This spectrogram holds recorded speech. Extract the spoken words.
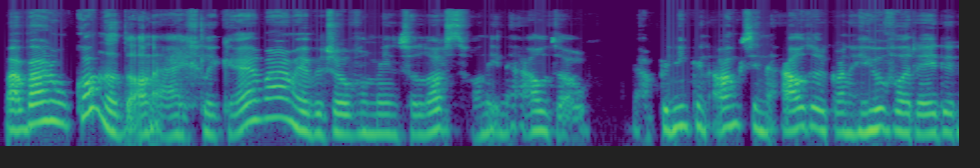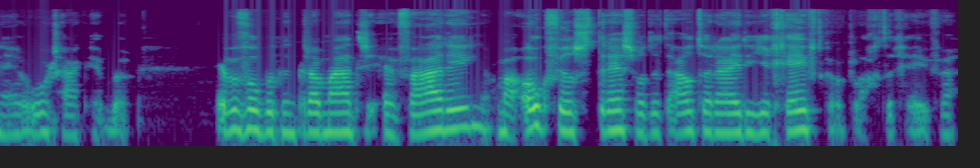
Maar waarom kan dat dan eigenlijk? Hè? Waarom hebben zoveel mensen last van in de auto? Nou, paniek en angst in de auto kan heel veel redenen en oorzaak hebben. Je bijvoorbeeld een traumatische ervaring, maar ook veel stress wat het autorijden je geeft, kan klachten geven.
